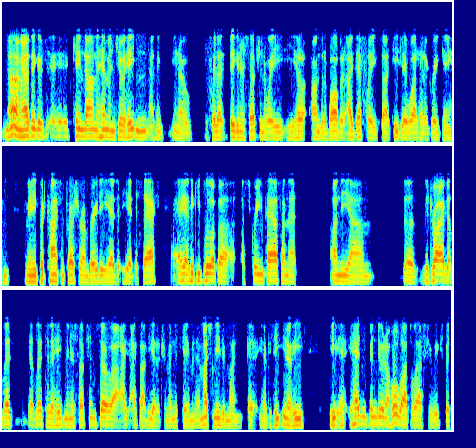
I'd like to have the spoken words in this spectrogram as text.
No, I mean I think it, was, it came down to him and Joe Haden. I think you know for that big interception, the way he, he held onto the ball. But I definitely thought T.J. Watt had a great game. I mean, he put constant pressure on Brady. He had he had the sack. I, I think he blew up a, a screen pass on that on the um the the drive that led that led to the Haden interception. So uh, I I thought he had a tremendous game and a much needed one. Uh, you know, because he you know he he hadn't been doing a whole lot the last few weeks, but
